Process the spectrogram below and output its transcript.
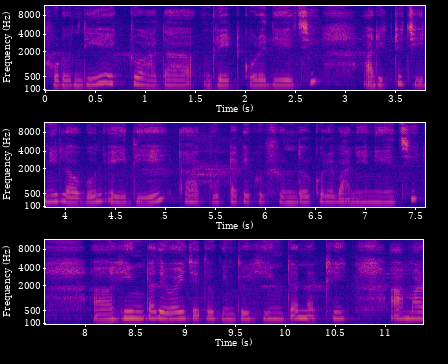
ফোড়ন দিয়ে একটু আদা গ্রেট করে দিয়েছি আর একটু চিনি, লবণ এই দিয়েই পুরটাকে খুব সুন্দর করে বানিয়ে নিয়েছি। হিংটা দেওয়াই যেত কিন্তু হিংটা না ঠিক আমার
